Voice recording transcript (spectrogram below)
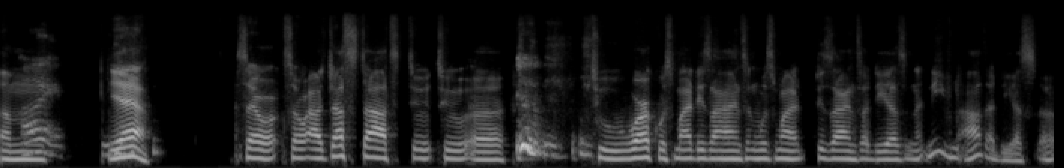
Um, Hi. Yeah. so so I just start to to uh, to work with my designs and with my designs ideas and even art ideas uh,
